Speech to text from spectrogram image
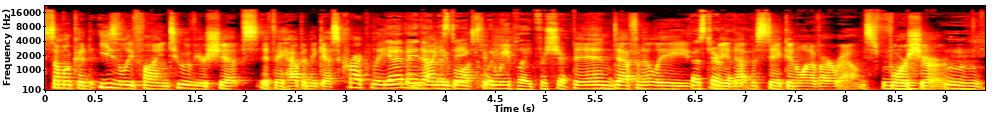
someone could easily find two of your ships if they happen to guess correctly. Yeah, I and made now that you've mistake when we played for sure. Ben definitely made that mistake in one of our rounds for sure. Mhm.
